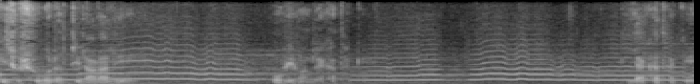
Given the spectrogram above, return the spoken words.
কিছু শুভরাত্রির আড়ালে অভিমান লেখা থাকে। লেখা থাকে,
